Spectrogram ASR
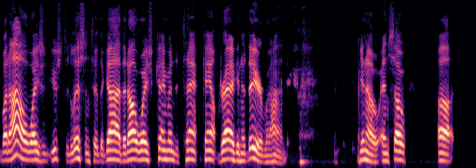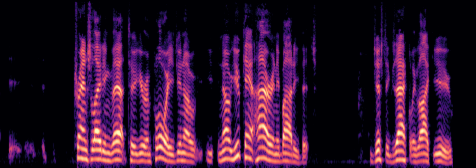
But I always used to listen to the guy that always came into camp dragging a deer behind him. You know, and so uh, translating that to your employees, you know, you, no, you can't hire anybody that's just exactly like you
